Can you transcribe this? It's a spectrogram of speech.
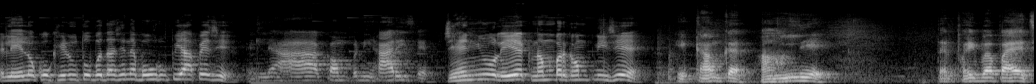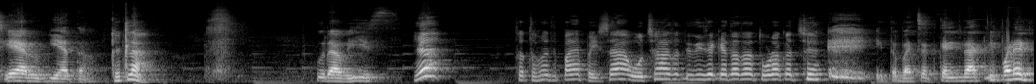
એટલે એ લોકો ખેડૂતો બધા છે ને બહુ રૂપિયા આપે છે. એટલે આ કંપની સારી છે. જેન્યુઅલ એક નંબર કંપની છે. એક કામ કર લે. તાર ભાઈ બાપાએ છે આ રૂપિયા તો. કેટલા? પૂરા વીસ. હે? તો તમે પાસે પૈસા ઓછા હતા તે દિવસે કહેતા હતા થોડાક જ છે. એ તો બચત કરીને રાખવી પડે ને.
